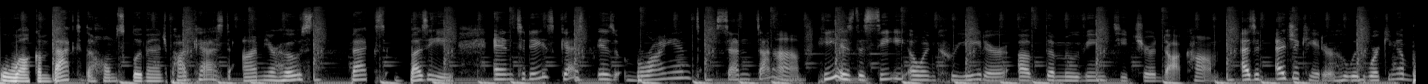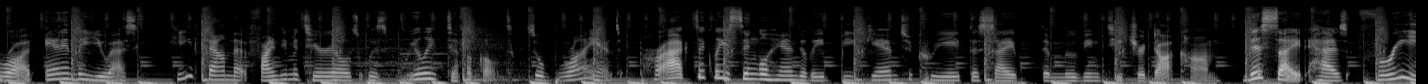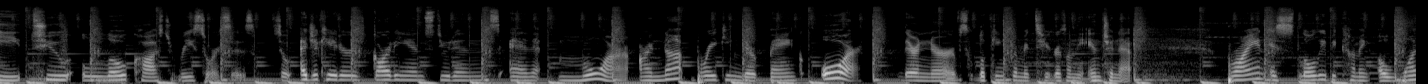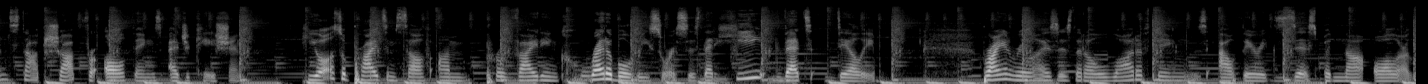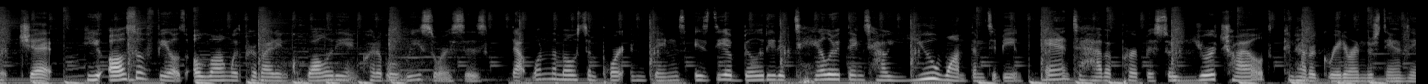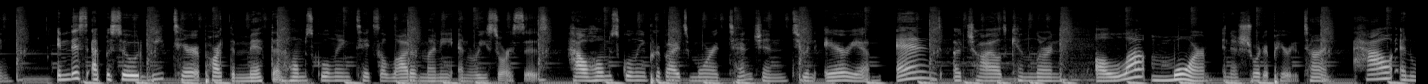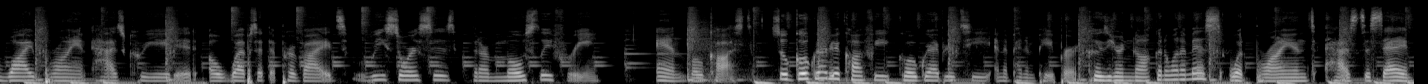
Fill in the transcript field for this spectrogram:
Welcome back to the Homeschool Advantage podcast. I'm your host, Bex Buzzy, and today's guest is Bryant Santana. He is the CEO and creator of themovingteacher.com. As an educator who was working abroad and in the US, he found that finding materials was really difficult. So Bryant practically single handedly began to create the site, themovingteacher.com. This site has free to low cost resources. So, educators, guardians, students, and more are not breaking their bank or their nerves looking for materials on the internet. Bryant is slowly becoming a one stop shop for all things education. He also prides himself on providing credible resources that he vets daily. Bryant realizes that a lot of things out there exist, but not all are legit. He also feels, along with providing quality and credible resources, that one of the most important things is the ability to tailor things how you want them to be and to have a purpose so your child can have a greater understanding. In this episode, we tear apart the myth that homeschooling takes a lot of money and resources, how homeschooling provides more attention to an area, and a child can learn a lot more in a shorter period of time. How and why Bryant has created a website that provides resources that are mostly free and low cost. So go grab your coffee, go grab your tea, and a pen and paper because you're not going to want to miss what Bryant has to say.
